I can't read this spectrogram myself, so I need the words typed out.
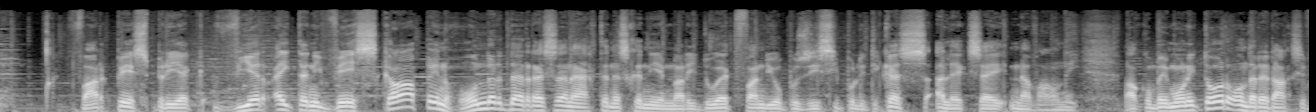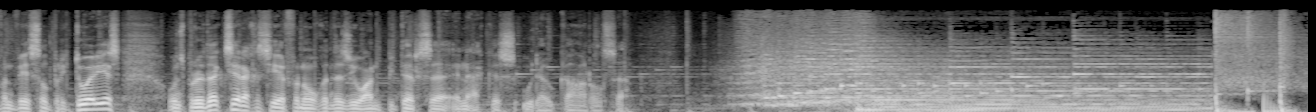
Varkpes breek weer uit in die Wes-Kaap en honderde russe in hegtenis geneem na die dood van die oppositiepolitikus Alexei Navalny. Welkom by Monitor onder redaksie van Wessel Pretorius. Ons produksieregisseur vanoggend is Johan Pieterse en ek is Oudo Karelse.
